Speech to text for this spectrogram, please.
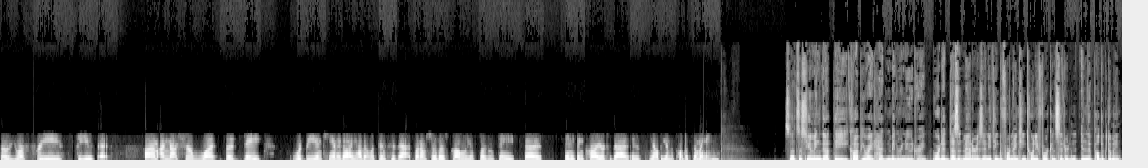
so you are free to use it. Um, I'm not sure what the date would be in Canada. I haven't looked into that, but I'm sure there's probably a certain date that anything prior to that is now be in the public domain. So that's assuming that the copyright hadn't been renewed, right? Or it doesn't matter. Is anything before 1924 considered in, in the public domain?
